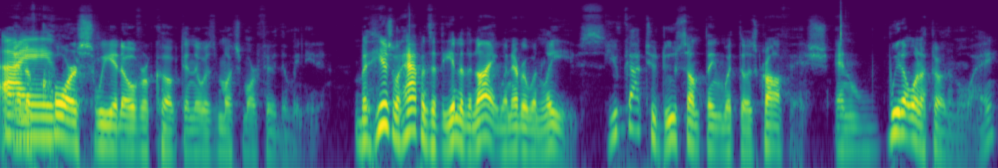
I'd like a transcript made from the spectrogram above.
And of course, we had overcooked, and there was much more food than we needed. But here's what happens at the end of the night when everyone leaves. You've got to do something with those crawfish, and we don't want to throw them away.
